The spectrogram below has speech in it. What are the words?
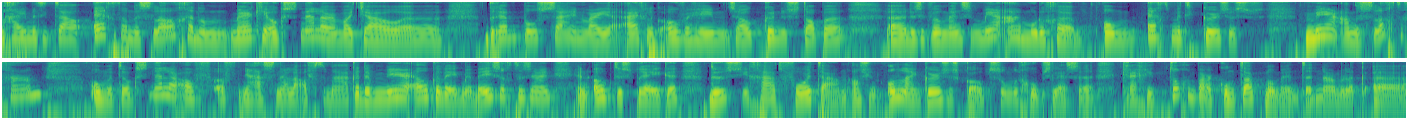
ga je met die taal echt aan de slag. En dan merk je ook sneller wat jouw uh, drempels zijn waar je eigenlijk overheen zou kunnen stappen. Uh, dus ik wil mensen meer aanmoedigen om echt met die cursus meer aan de slag te gaan om het ook sneller af, of, ja, sneller af te maken. Er meer elke week mee bezig te zijn en ook te spreken. Dus je gaat voortaan, als je een online cursus koopt zonder groepslessen, krijg je toch een paar contactmomenten. Namelijk uh,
